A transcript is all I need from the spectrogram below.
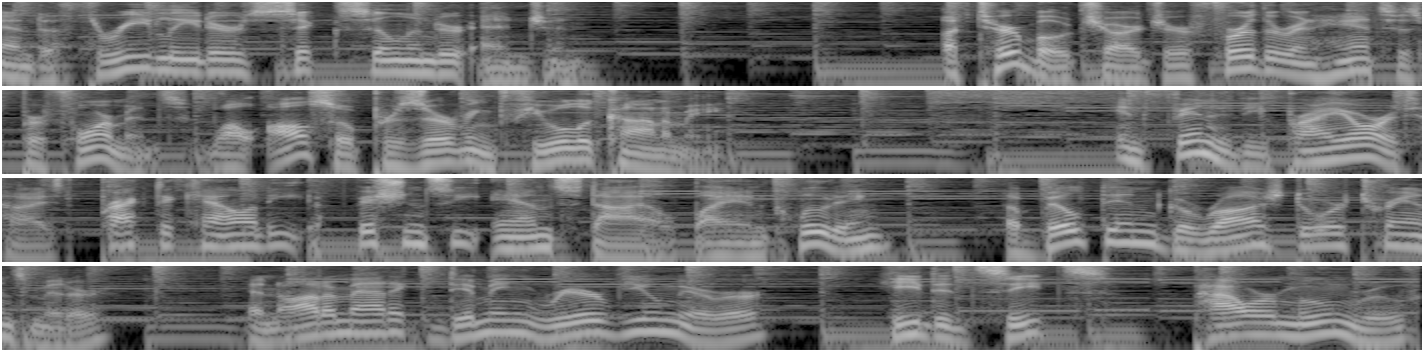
and a 3-liter six-cylinder engine. A turbocharger further enhances performance while also preserving fuel economy. Infiniti prioritized practicality, efficiency, and style by including a built-in garage door transmitter, an automatic dimming rear view mirror, heated seats, power moonroof,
